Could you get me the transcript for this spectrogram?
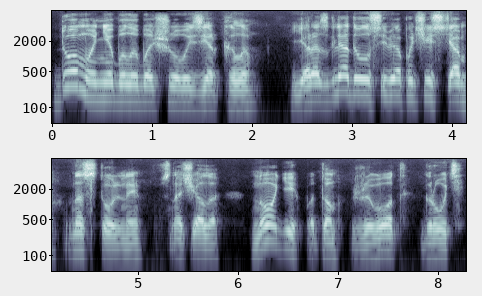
Дома не было большого зеркала. Я разглядывал себя по частям в настольные. Сначала ноги, потом живот, грудь.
